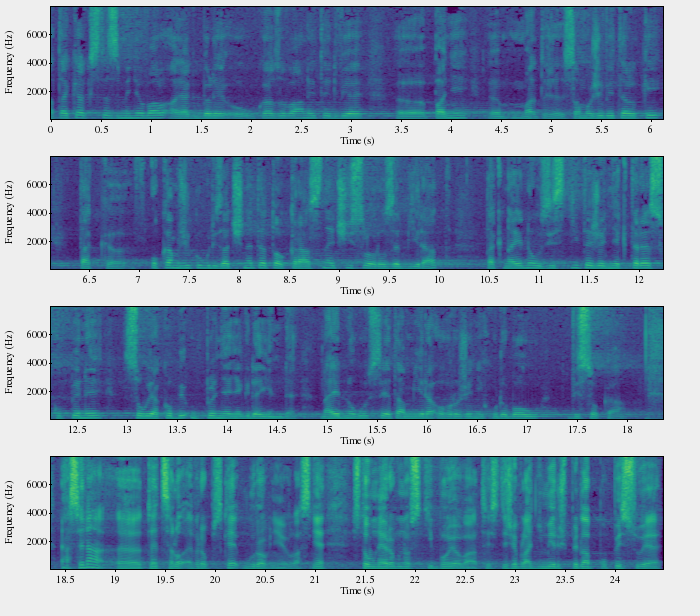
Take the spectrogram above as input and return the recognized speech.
a tak, jak jste zmiňoval a jak byly ukazovány ty dvě uh, paní uh, samoživitelky, tak uh, v okamžiku, kdy začnete to krásné číslo rozebírat, tak najednou zjistíte, že některé skupiny jsou jakoby úplně někde jinde. Najednou je ta míra ohrožení chudobou vysoká. Dá se na eh, té celoevropské úrovni vlastně s tou nerovností bojovat, jestliže Vladimír Špidla popisuje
